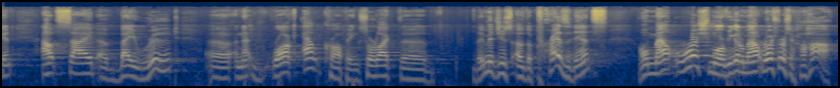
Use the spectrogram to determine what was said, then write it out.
II outside of Beirut, uh, that rock outcropping, sort of like the, the images of the presidents on Mount Rushmore. If you go to Mount Rushmore, say, ha ha,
